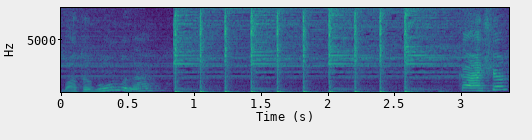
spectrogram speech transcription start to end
Bota o bumbo, né? Caixa.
